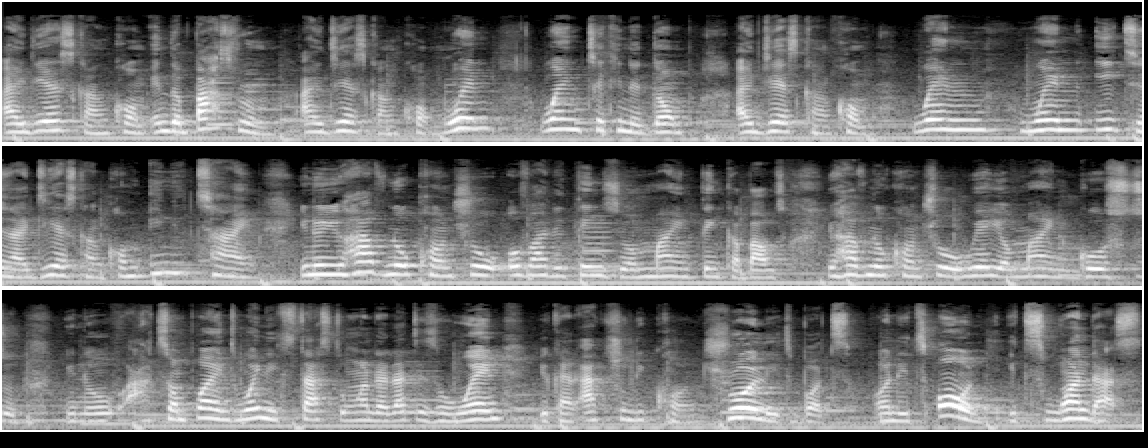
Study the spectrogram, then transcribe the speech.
ideas can come. In the bathroom ideas can come. When when taking a dump ideas can come when when eating ideas can come anytime. You know you have no control over the things your mind think about. You have no control where your mind goes to. You know at some point when it starts to wander that is when you can actually control it. But on its own it wanders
